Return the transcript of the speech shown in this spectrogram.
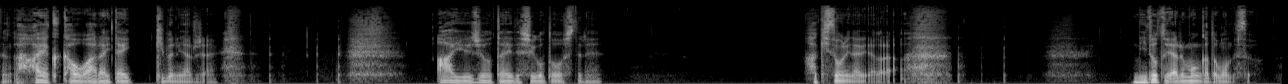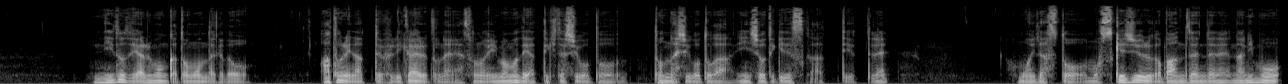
なんか早く顔を洗いたい気分になるじゃない？ああいう状態で仕事をしてね、吐きそうになりながら 二度とやるもんかと思うんですよ。二度とやるもんかと思うんだけど、後になって振り返るとね、その今までやってきた仕事、どんな仕事が印象的ですかって言ってね、思い出すと、もうスケジュールが万全でね、何も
